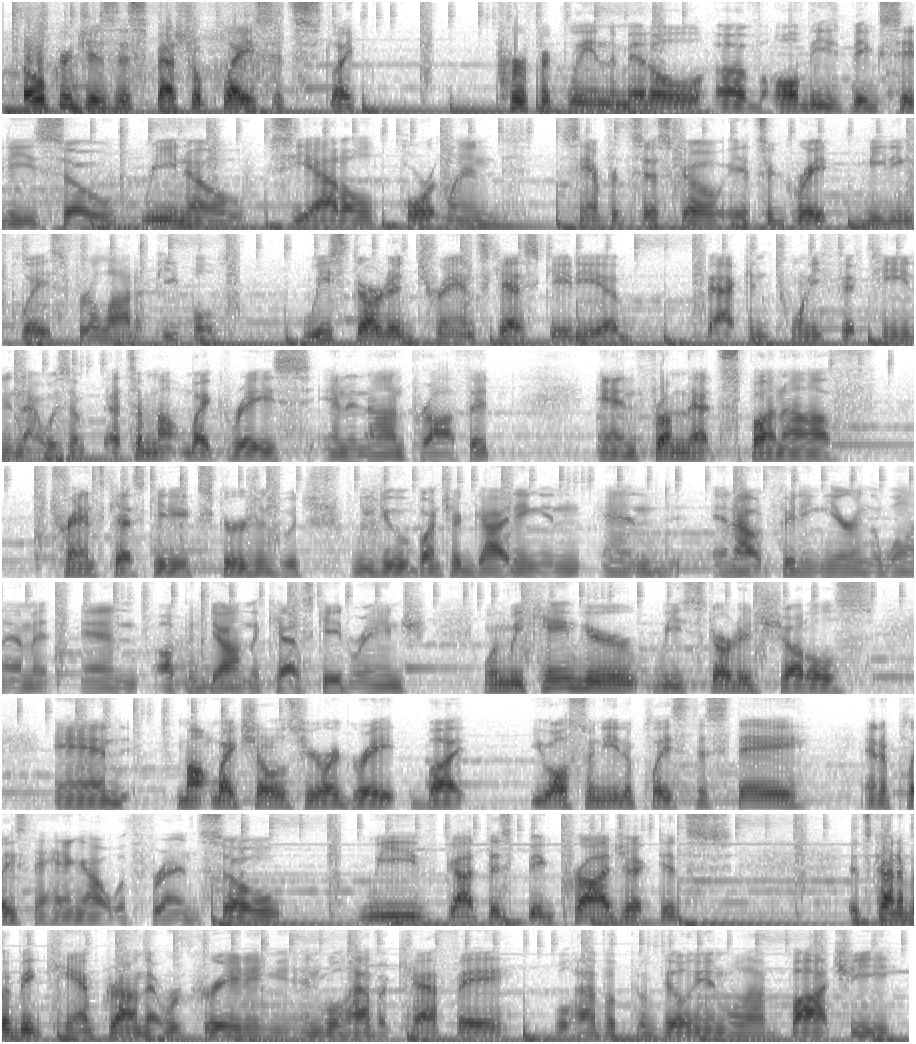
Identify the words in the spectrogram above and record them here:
Oakridge is a special place. It's like perfectly in the middle of all these big cities. So Reno, Seattle, Portland, San Francisco. It's a great meeting place for a lot of people. We started Trans-Cascadia back in 2015 and that was a, that's a mountain bike race and a nonprofit. And from that spun off Trans-Cascadia Excursions, which we do a bunch of guiding and, and, and outfitting here in the Willamette and up and down the Cascade Range. When we came here, we started shuttles and mountain bike shuttles here are great, but you also need a place to stay and a place to hang out with friends. So we've got this big project. It's it's kind of a big campground that we're creating and we'll have a cafe, we'll have a pavilion, we'll have bocce.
